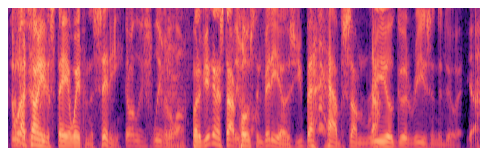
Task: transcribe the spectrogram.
So I'm not telling you to stay away from the city. it- well, just leave it alone. But if you're going to start Leave it alone. posting videos, you better have some real good reason to do it. Yeah.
